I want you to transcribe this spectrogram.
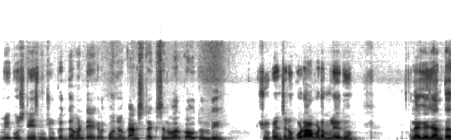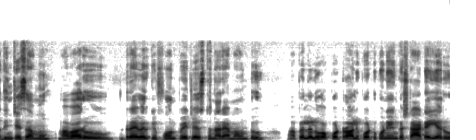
మీకు స్టేషన్ చూపిద్దామంటే ఇక్కడ కొంచెం కన్స్ట్రక్షన్ వర్క్ అవుతుంది. చూపించడం కూడా అవ్వడం లేదు. లగేజ్ అంతా దించేసాము. మా వారు డ్రైవర్కి ఫోన్పే చేస్తున్నారు అమౌంట్. మా పిల్లలు ఒక్కో ట్రాలీ పట్టుకొని ఇంకా స్టార్ట్ అయ్యారు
